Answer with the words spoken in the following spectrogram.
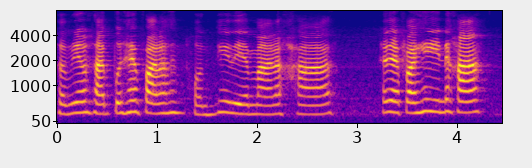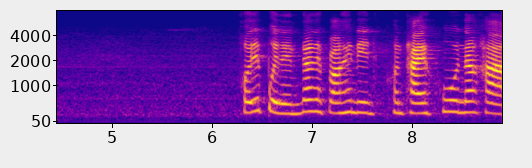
สำเนียงภาษาญี่ปุ่นให้ฟังนะคนที่เรียนมานะคะ ถ้าอยากฟังให้ดีนะคะ คนญี่ปุ่นเนี่ยน่าจะฟังให้ดี คนไทยพูดนะคะ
